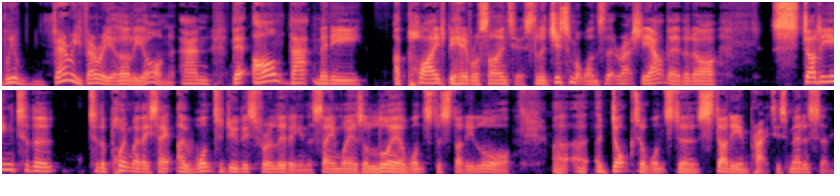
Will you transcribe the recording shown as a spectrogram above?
we're very very early on, and there aren't that many applied behavioral scientists, legitimate ones that are actually out there that are studying to the to the point where they say, I want to do this for a living, in the same way as a lawyer wants to study law, uh, a, a, doctor wants to study and practice medicine.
